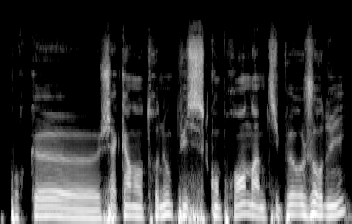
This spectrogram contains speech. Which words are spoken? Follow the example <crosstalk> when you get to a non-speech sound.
pour que chacun d'entre nous puisse comprendre un petit peu aujourd'hui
